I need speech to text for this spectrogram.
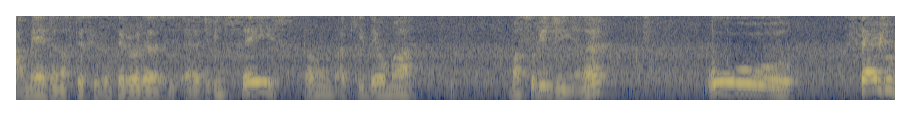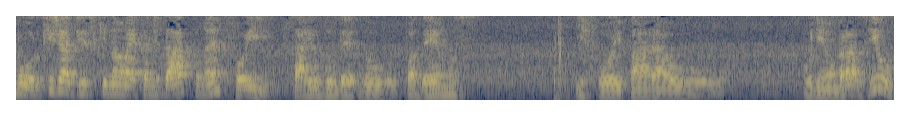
a média nas pesquisas anteriores era de 26, então aqui deu uma, uma subidinha, né? O Sérgio Moro, que já disse que não é candidato, né? Foi, saiu do, do Podemos e foi para o União Brasil.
